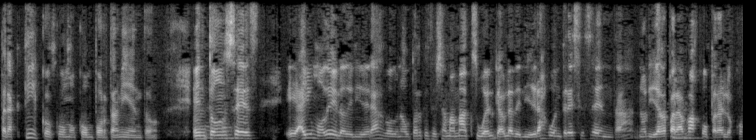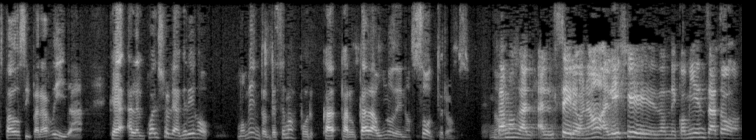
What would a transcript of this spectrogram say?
practico como comportamiento. Entonces, eh, hay un modelo de liderazgo de un autor que se llama Maxwell, que habla de liderazgo en 360, no liderar para abajo, para los costados y para arriba, que, al cual yo le agrego, momento, empecemos por, cada uno de nosotros. Vamos al, cero, ¿no? Al eje donde comienza todo.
